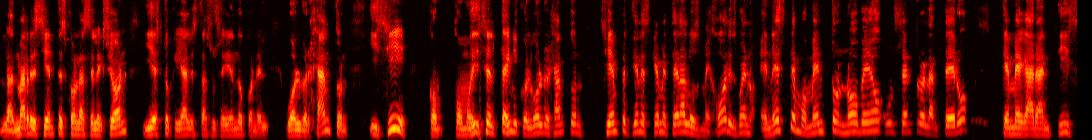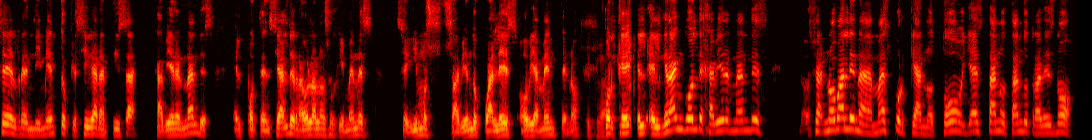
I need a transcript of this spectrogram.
las más recientes con la selección, y esto que ya le está sucediendo con el Wolverhampton. Y sí, como, dice el técnico del Wolverhampton, siempre tienes que meter a los mejores. Bueno, en este momento no veo un centro delantero que me garantice el rendimiento que sí garantiza Javier Hernández. El potencial de Raúl Alonso Jiménez seguimos sabiendo cuál es, obviamente, ¿no? Porque el, el, gran gol de Javier Hernández, o sea, no vale nada más porque anotó, ya está anotando otra vez, no.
